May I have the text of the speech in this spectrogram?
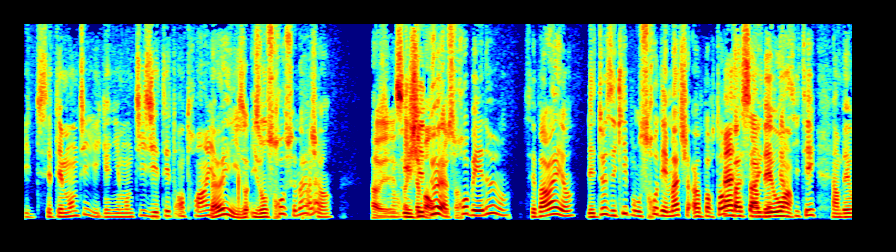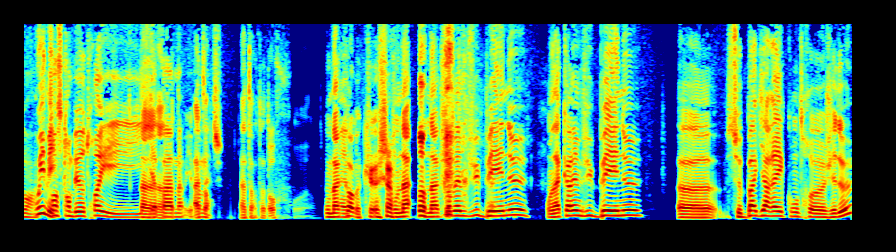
il- c'était Monty. Ils gagnaient Monty, ils y étaient en 3-1. il y bah oui, ils ont, ils ont Sro ce match. Voilà. hein. Ah, oui, Et Et sacrément, en G2 a plus, hein. Sro BNE. hein. C'est pareil. hein. Les deux équipes ont Sro des matchs importants Ah, ça, face à un une BO1. adversité. C'est un BO1. Oui, mais- Je pense qu'en BO3, il n'y a, non, non, pas, y a pas attends. match. Attends, attends. On a, Ouais, quand, quoique, on, a, on a quand même vu BNE, on a quand même vu BNE euh, se bagarrer contre G2,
